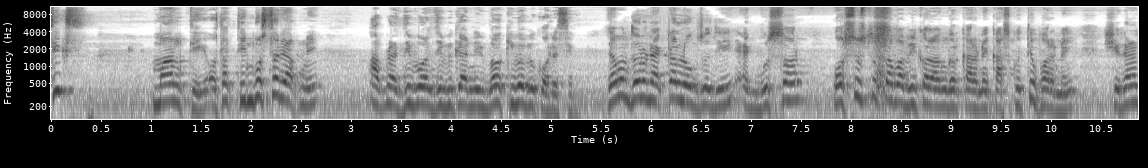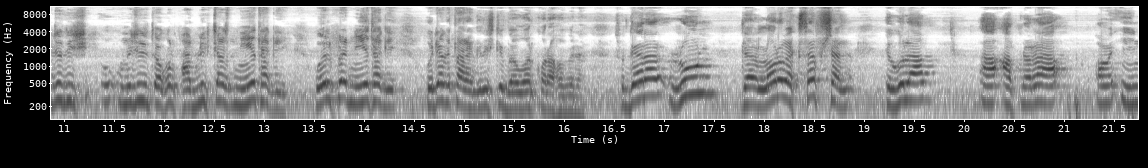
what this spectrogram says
সিক্স মান্থে অর্থাৎ তিন বছরে আপনি আপনার জীবন জীবিকা নির্বাহ কীভাবে করেছেন। যেমন ধরুন একটা লোক যদি এক বছর অসুস্থতা বা বিকলাঙ্গর কারণে কাজ করতে পারে নাই, সেখানে যদি উনি যদি তখন পাবলিক চার্জ নিয়ে থাকে ওয়েলফেয়ার নিয়ে থাকে, ওইটাকে তার দৃষ্টি ব্যবহার করা হবে না। So there are rule there are lot of exception এগুলা আপনারা ইন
